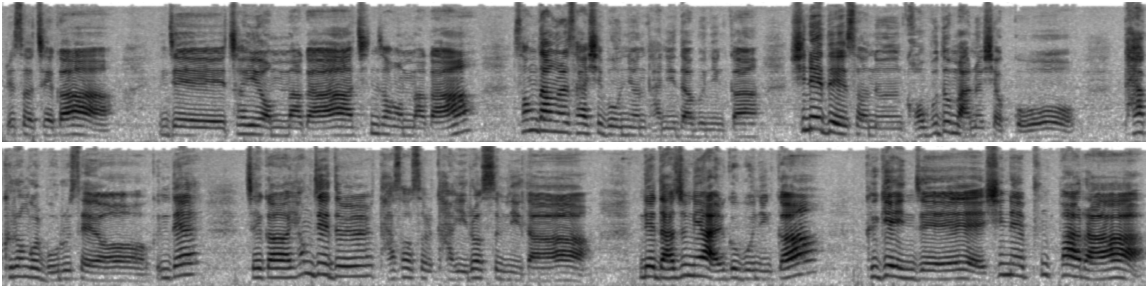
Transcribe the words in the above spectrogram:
그래서 제가 이제 저희 엄마가 친정 엄마가 성당을 45년 다니다 보니까 신에 대해서는 거부도 많으셨고 다 그런 걸 모르세요. 근데 제가 형제들 다섯을 다 잃었습니다. 근데 나중에 알고 보니까 그게 이제 신의 풍파라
